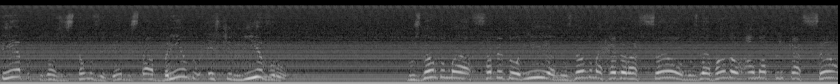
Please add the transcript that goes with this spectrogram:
tempo que nós estamos vivendo, está abrindo este livro nos dando uma sabedoria, nos dando uma revelação, nos levando a uma aplicação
